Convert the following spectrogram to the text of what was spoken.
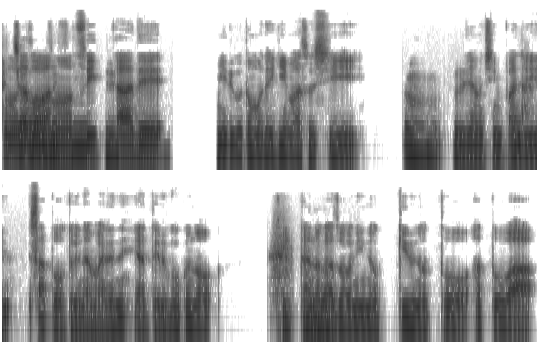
この画像はあの、ツイッターで見ることもできますし、うん。ウィリアムチンパンジー佐藤という名前でね、やってる僕のツイッターの画像に載っけるのと、あとは、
